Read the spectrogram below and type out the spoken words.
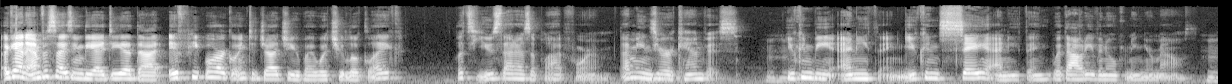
again, emphasizing the idea that if people are going to judge you by what you look like, let's use that as a platform. That means you're a mm-hmm. canvas. Mm-hmm. You can be anything. You can say anything without even opening your mouth. Hmm.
